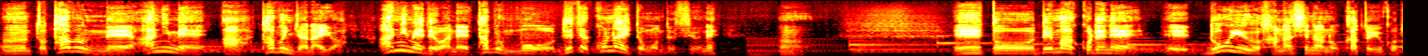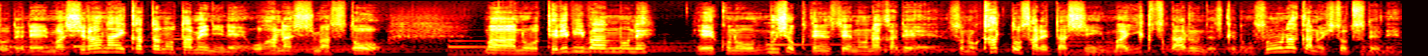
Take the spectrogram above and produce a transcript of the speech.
うんと多分ね、アニメ、あ、多分じゃないわ。アニメではね、多分もう出てこないと思うんですよね。うん。えーと、でまあこれね、えー、どういう話なのかということでね、まあ、知らない方のためにねお話ししますと、まあ、あのテレビ版のね、えー、この「無色転生」の中でそのカットされたシーン、まあ、いくつかあるんですけどもその中の一つでね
